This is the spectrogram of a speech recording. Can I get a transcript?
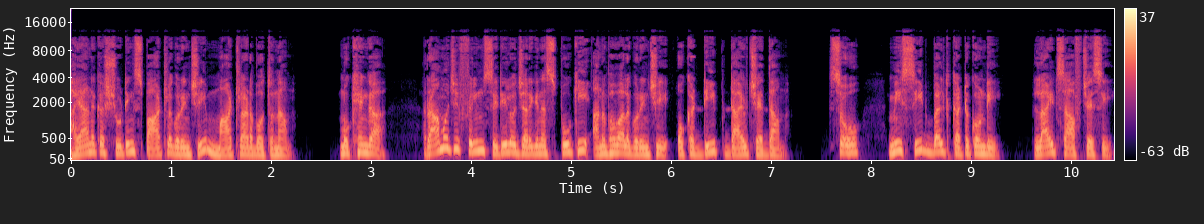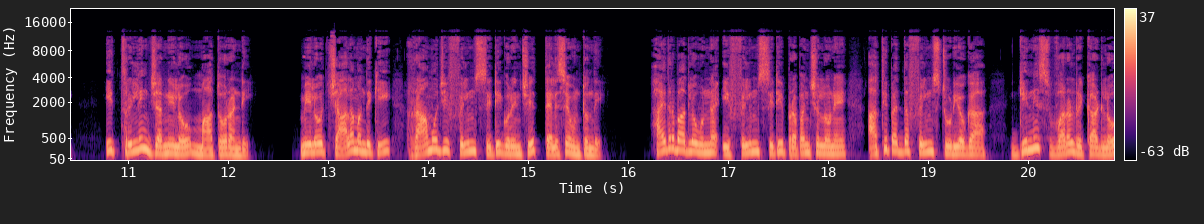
భయానక షూటింగ్ స్పాట్ల గురించి మాట్లాడబోతున్నాం. ముఖ్యంగా రామోజీ ఫిల్మ్ సిటీలో జరిగిన స్పూకీ అనుభవాల గురించి ఒక డీప్ డైవ్ చేద్దాం. సో మీ సీట్ బెల్ట్ కట్టుకోండి లైట్స్ ఆఫ్ చేసి ఈ థ్రిల్లింగ్ జర్నీలో మాతో రండి. మీలో చాలామందికి రామోజీ ఫిల్మ్ సిటీ గురించి తెలిసే ఉంటుంది. హైదరాబాద్లో ఉన్న ఈ ఫిల్మ్ సిటీ ప్రపంచంలోనే అతిపెద్ద ఫిల్మ్ స్టూడియోగా గిన్నిస్ వరల్డ్ రికార్డులో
